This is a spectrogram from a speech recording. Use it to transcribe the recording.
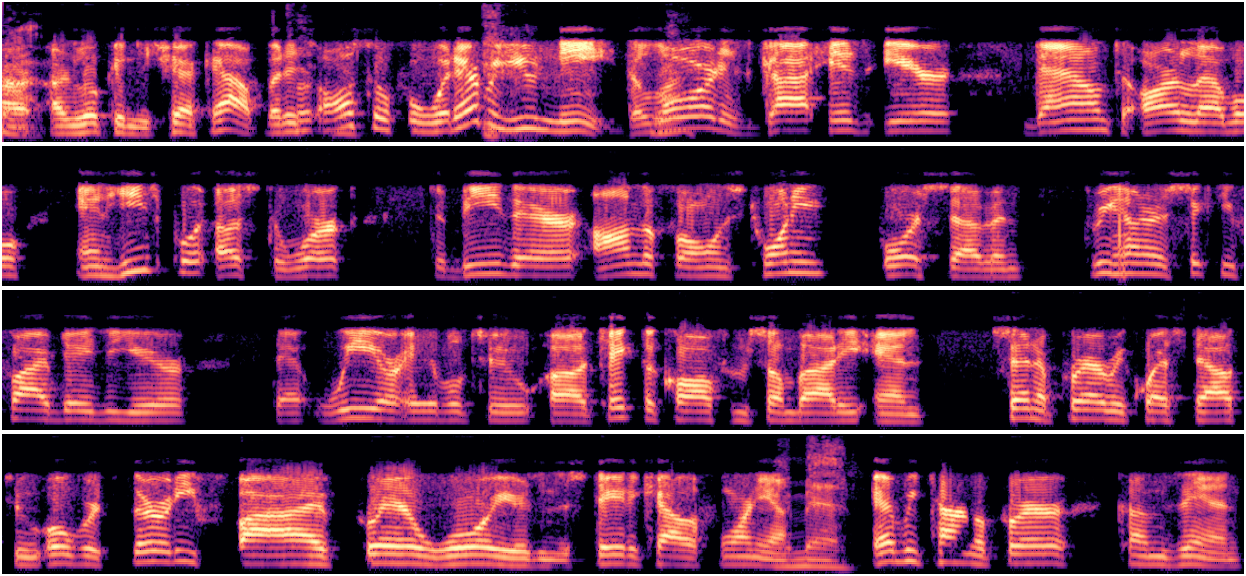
are, are looking to check out, but it's also for whatever you need. The Right. Lord has got His ear down to our level, and He's put us to work to be there on the phones 24/7, 365 days a year. That we are able to uh, take the call from somebody and send a prayer request out to over 35 prayer warriors in the state of California Amen. every time a prayer comes in,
